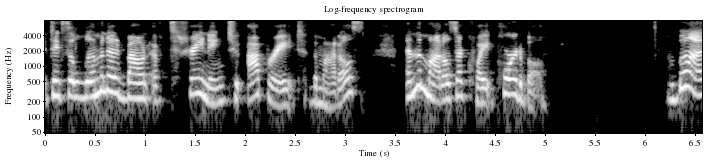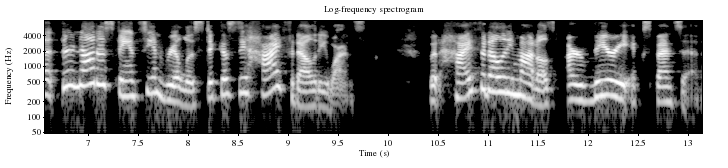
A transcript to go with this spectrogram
It takes a limited amount of training to operate the models, and the models are quite portable. But they're not as fancy and realistic as the high fidelity ones. But high fidelity models are very expensive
